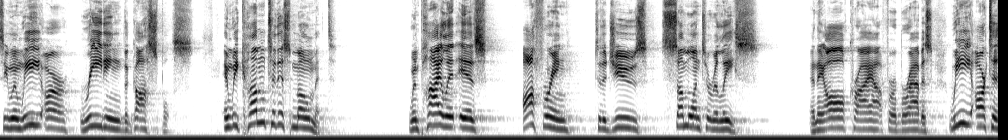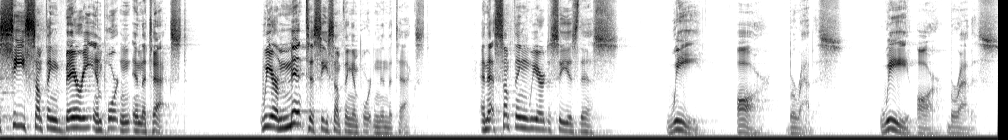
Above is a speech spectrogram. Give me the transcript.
See, when we are reading the Gospels and we come to this moment when Pilate is offering to the Jews someone to release, and they all cry out for Barabbas, we are to see something very important in the text. We are meant to see something important in the text. And that something we are to see is this we are Barabbas. We are Barabbas.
